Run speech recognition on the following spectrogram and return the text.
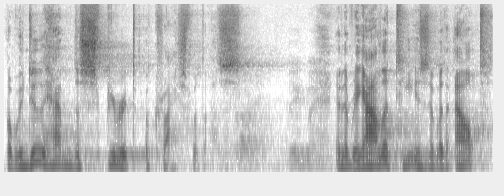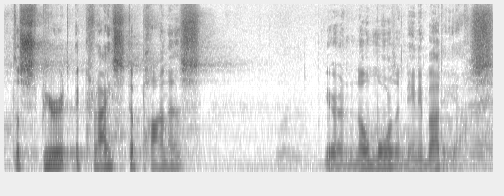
But we do have the Spirit of Christ with us. And the reality is that without the Spirit of Christ upon us, you're no more than anybody else.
